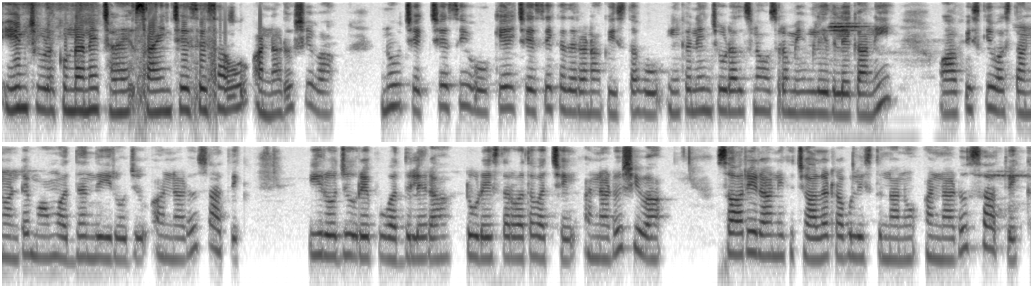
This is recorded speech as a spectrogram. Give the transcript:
ఏం చూడకుండానే చై- సైన్ చేసేసావు అన్నాడు శివ. నువ్వు చెక్ చేసి ఓకే చేసే కదరా నాకు ఇస్తావు. ఇంకా నేను చూడాల్సిన అవసరం ఏం లేదులే కానీ ఆఫీస్కి వస్తాను అంటే మామ వద్దంది ఈరోజు అన్నాడు సాత్విక్. ఈరోజు రేపు వద్దులేరా టూ డేస్ తర్వాత వచ్చేయి అన్నాడు శివ. సారీ రా నీకు చాలా ట్రబుల్ ఇస్తున్నాను అన్నాడు సాత్విక్.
